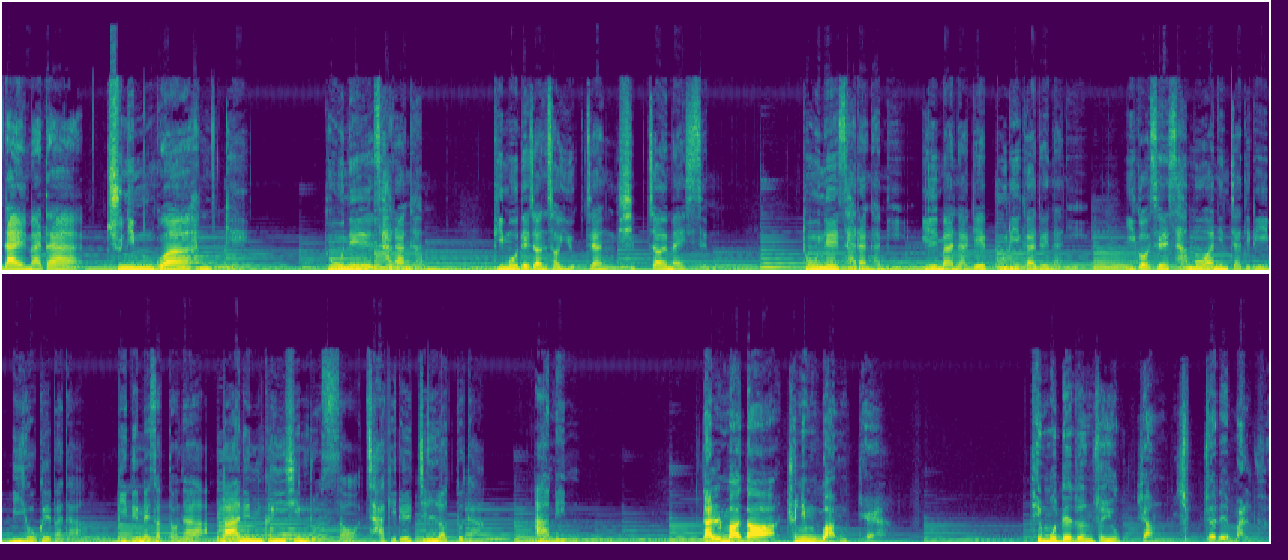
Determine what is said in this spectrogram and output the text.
날마다 주님과 함께 돈을 사랑함. 디모데전서 6장 10절 말씀. 돈을 사랑함이 일만하게 뿌리가 되나니 이것을 사모하는 자들이 미혹을 받아 믿음에서 떠나 많은 근심으로써 자기를 찔렀도다. 아멘. 날마다 주님과 함께 디모데전서 6장 10절의 말씀.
